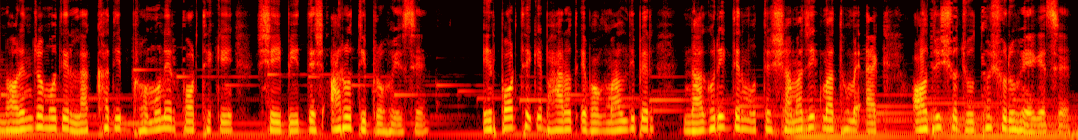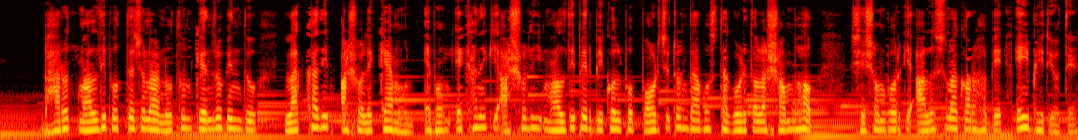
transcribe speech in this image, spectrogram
নরেন্দ্র মোদীর লাক্ষাদ্বীপ ভ্রমণের পর থেকে সেই বিদ্বেষ আরও তীব্র হয়েছে। এরপর থেকে ভারত এবং মালদ্বীপের নাগরিকদের মধ্যে সামাজিক মাধ্যমে এক অদৃশ্য যুদ্ধ শুরু হয়ে গেছে। ভারত মালদ্বীপ উত্তেজনার নতুন কেন্দ্রবিন্দু লাক্ষাদ্বীপ আসলে কেমন এবং এখানে কি আসলেই মালদ্বীপের বিকল্প পর্যটন ব্যবস্থা গড়ে তোলা সম্ভব, সে সম্পর্কে আলোচনা করা হবে এই ভিডিওতে।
